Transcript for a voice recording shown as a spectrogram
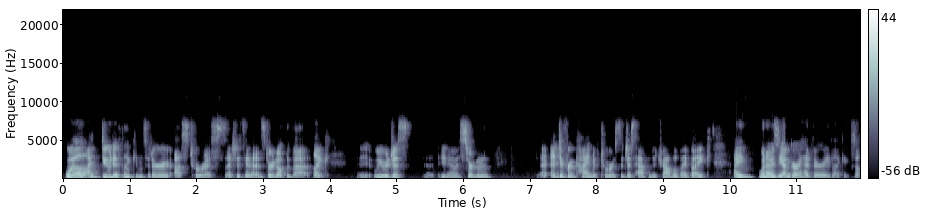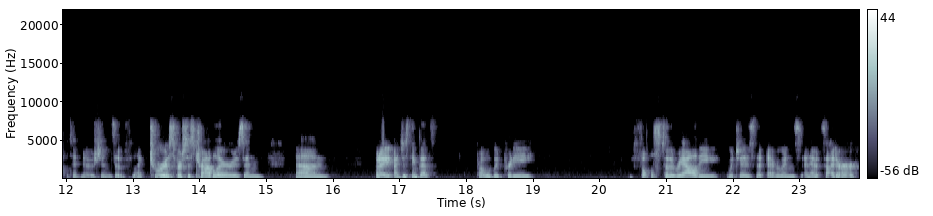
Well, I do definitely consider us tourists. I should say that straight off the bat. Like we were just, you know, a certain, a different kind of tourist that just happened to travel by bike. I, mm. when I was younger, I had very like exalted notions of like tourists versus travelers, and, um, but I, I just think that's probably pretty false to the reality, which is that everyone's an outsider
